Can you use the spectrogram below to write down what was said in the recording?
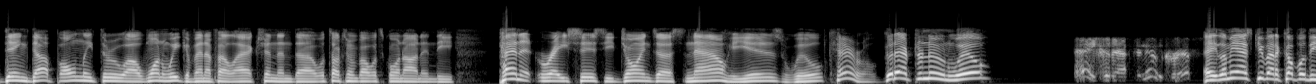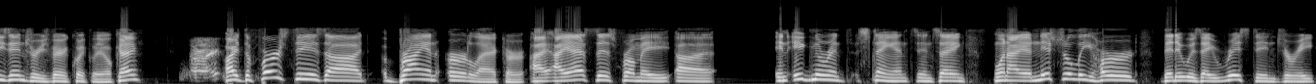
dinged up only through uh, one week of NFL action, and uh, we'll talk to him about what's going on in the pennant races. He joins us now. He is Will Carroll. Good afternoon, Will. Hey, good afternoon, Chris. Hey, let me ask you about a couple of these injuries very quickly, okay? All right. All right, the first is uh, Brian Urlacher. I, I asked this from a uh, an ignorant stance in saying when I initially heard that it was a wrist injury,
